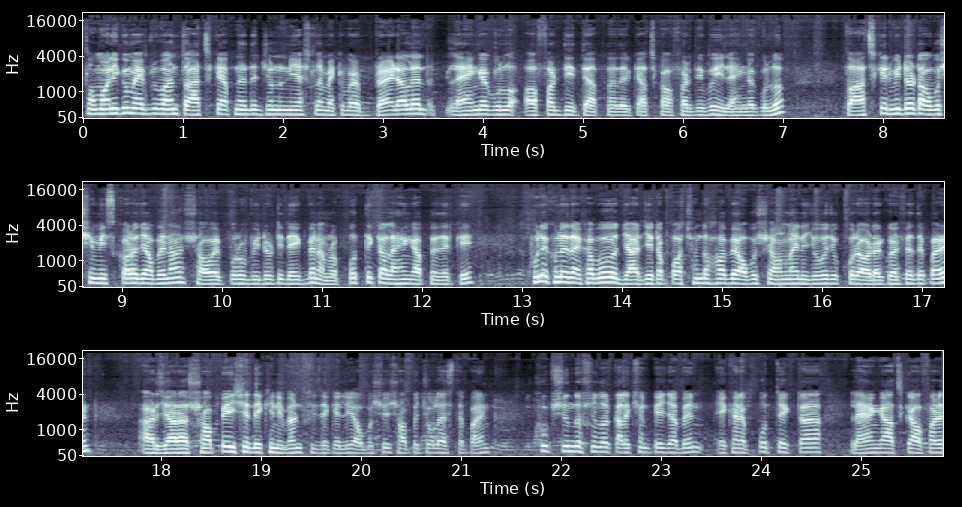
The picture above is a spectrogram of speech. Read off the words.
আসসালামু আলাইকুম এভরিওয়ান। তো আজকে আপনাদের জন্য নিয়ে আসলাম একেবারে ব্রাইডালের লেহেঙ্গাগুলো অফার দিতে আপনাদেরকে আজকে অফার দিব এই লেহেঙ্গাগুলো। তো আজকের ভিডিওটা অবশ্যই মিস করা যাবে না। সবাই পুরো ভিডিওটি দেখবেন। আমরা প্রত্যেকটা লেহেঙ্গা আপনাদেরকে খুলে খুলে দেখাবো। যার যেটা পছন্দ হবে অবশ্যই অনলাইনে যোগাযোগ করে অর্ডার করে ফেলতে পারেন। আর যারা শপে এসে দেখে নেবেন ফিজিক্যালি অবশ্যই শপে চলে আসতে পারেন। খুব সুন্দর সুন্দর কালেকশন পেয়ে যাবেন। এখানে প্রত্যেকটা লেহেঙ্গা আজকে অফারে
